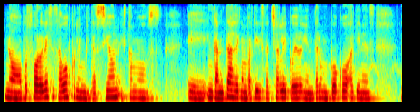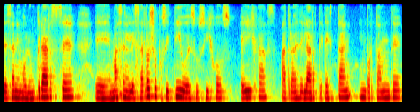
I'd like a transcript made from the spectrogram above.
No, por favor, gracias a vos por la invitación. Estamos eh, encantadas de compartir esta charla y poder orientar un poco a quienes desean involucrarse eh, más en el desarrollo positivo de sus hijos e hijas a través del arte, que es tan importante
